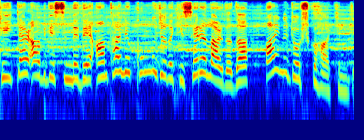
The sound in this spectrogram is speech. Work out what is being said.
Şehitler Abidesi'nde de Antalya Kumluca'daki seralarda da aynı coşku hakimdi.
